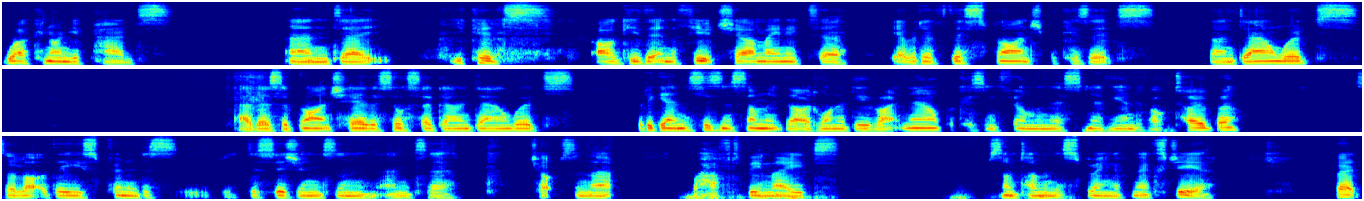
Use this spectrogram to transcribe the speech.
working on your pads. And uh, you could argue that in the future I may need to get rid of this branch because it's going downwards. Uh, there's a branch here that's also going downwards. But again, this isn't something that I'd want to do right now because I'm filming this near the end of October. So a lot of these pruning decisions and, and uh, chops and that will have to be made sometime in the spring of next year. But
